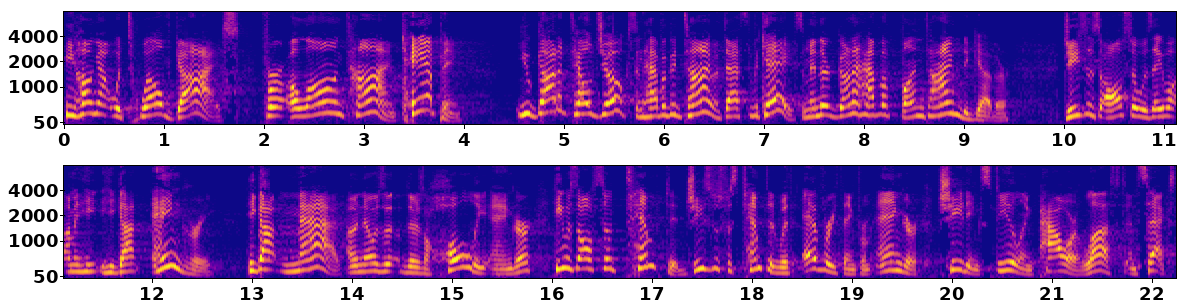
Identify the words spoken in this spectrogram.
he hung out with 12 guys for a long time, camping you got to tell jokes and have a good time if that's the case. I mean, they're going to have a fun time together. Jesus also was able, I mean, he, he got angry. He got mad. I mean, was a, there's a holy anger. He was also tempted. Jesus was tempted with everything from anger, cheating, stealing, power, lust, and sex.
